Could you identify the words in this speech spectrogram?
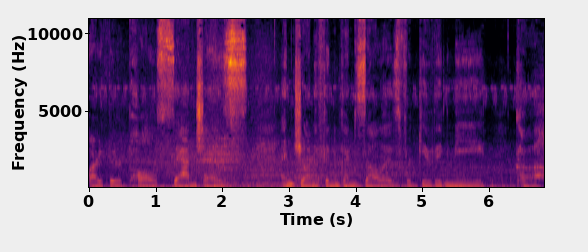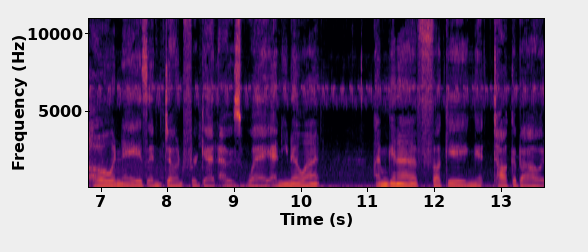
Arthur Paul Sanchez and Jonathan Gonzalez for giving me cojones and don't forget Josue. And you know what? I'm gonna fucking talk about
